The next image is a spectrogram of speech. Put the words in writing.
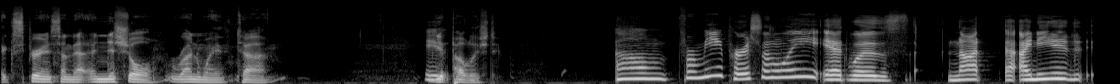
experienced on that initial runway to It- get published. Um, for me personally, it was not. I needed.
